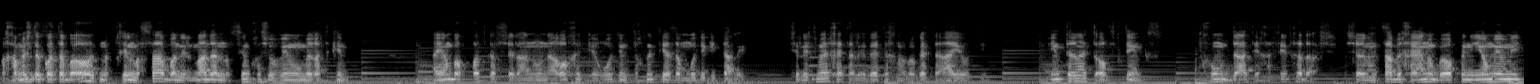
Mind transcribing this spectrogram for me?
בחמש דקות הבאות נתחיל מסע בו נלמד על נושאים חשובים ומרתקים. היום בפודקאסט שלנו נערוך היכרות עם תוכנית יזמות דיגיטלית, שנתמכת על ידי טכנולוגיית ה-IoT, Internet of Things, תחום דת יחסית חדש, אשר נמצא בחיינו באופן יומיומי.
